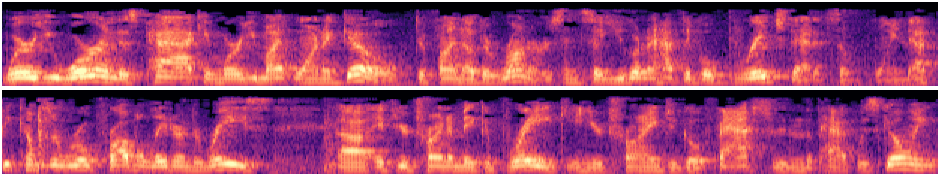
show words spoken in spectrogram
where you were in this pack and where you might want to go to find other runners. And so you're going to have to go bridge that at some point. That becomes a real problem later in the race uh, if you're trying to make a break and you're trying to go faster than the pack was going.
